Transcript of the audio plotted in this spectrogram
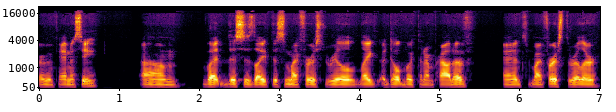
urban fantasy. Um, but this is like this is my first real like adult book that I'm proud of, and it's my first thriller.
